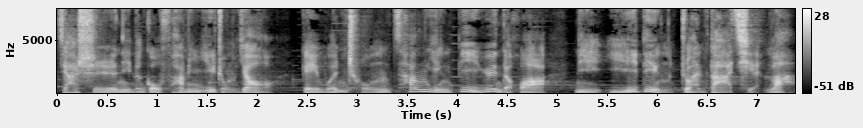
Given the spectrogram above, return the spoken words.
假使你能够发明一种药。”给蚊虫、苍蝇避孕的话，你一定赚大钱了。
